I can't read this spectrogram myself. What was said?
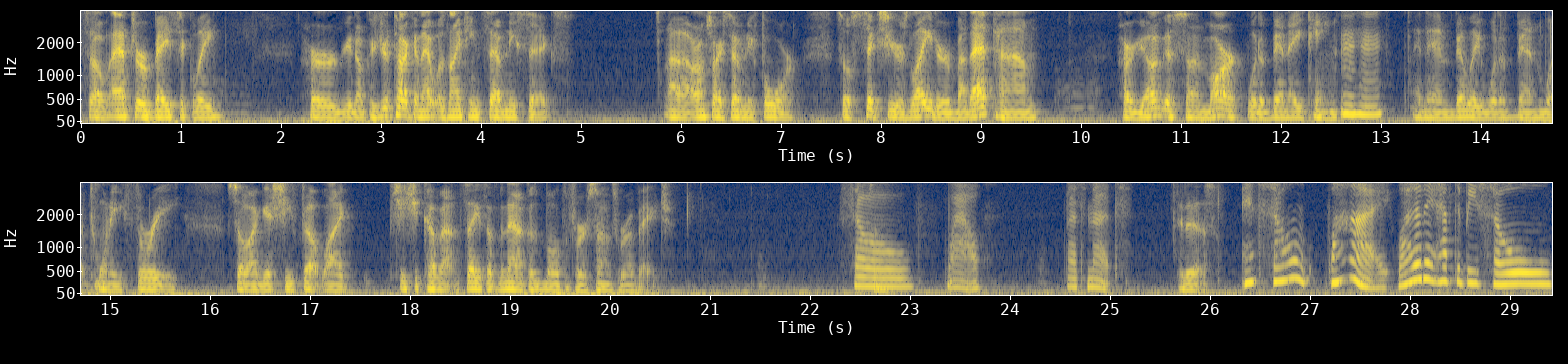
So after basically her, you know, because you're talking that was 1976, uh, or I'm sorry, 74. So six years later, by that time, her youngest son Mark would have been 18, Mm-hmm. and then Billy would have been what 23. So I guess she felt like she should come out and say something now because both of her sons were of age. So, wow. That's nuts. It is. And so, why? Why do they have to be so,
